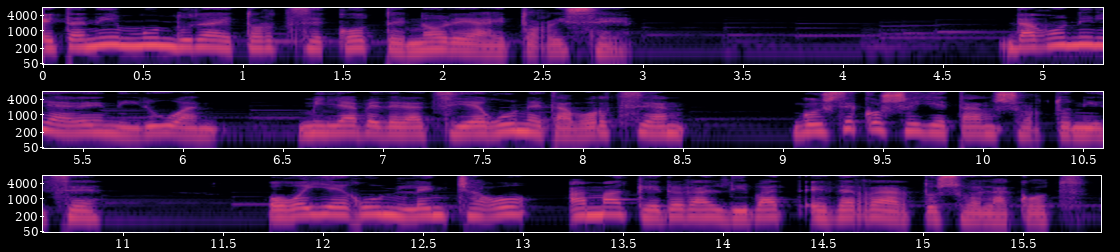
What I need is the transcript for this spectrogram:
eta ni mundura etortzeko tenorea etorri ze. Dagonilaren iruan, mila bederatzi egun eta bortzean, goizeko seietan sortu nitze. Hogei egun lentsago amak eroraldi bat ederra hartu zuelakotz.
